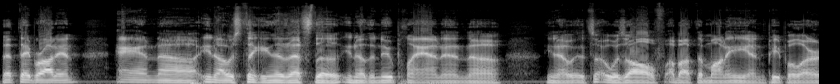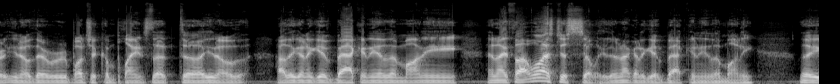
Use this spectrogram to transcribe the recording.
that they brought in, and uh, you know, I was thinking that that's the you know the new plan, and uh, you know, it was all about the money, and people are you know there were a bunch of complaints that uh, you know are they going to give back any of the money, and I thought, well, that's just silly. They're not going to give back any of the money. They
